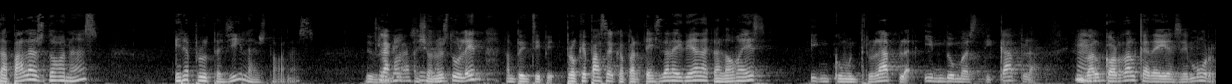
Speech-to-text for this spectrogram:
tapar les dones era protegir les dones. Dius, clar, home, clar, això sí, no és dolent, en principi. Però què passa? Que parteix de la idea de que l'home és incontrolable, indomesticable. I mm. va al cor del que deia Zemur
